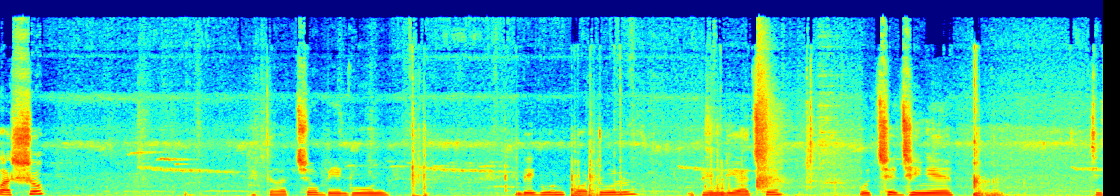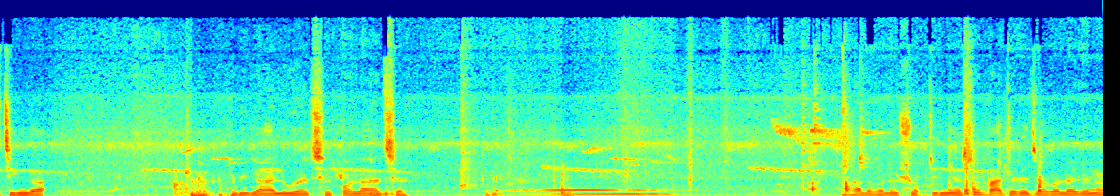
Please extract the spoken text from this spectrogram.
পাঁচশো। দেখতে পাচ্ছ, বেগুন। বেগুন, পটল, ভেন্ডি আছে। উচ্ছে, ঝিঙে, চিচিঙ্গা, এদিকে আলু আছে, কলা আছে। ভালো ভালো সবজি নিয়ে আসে, বাজারে যাওয়া লাগে না,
